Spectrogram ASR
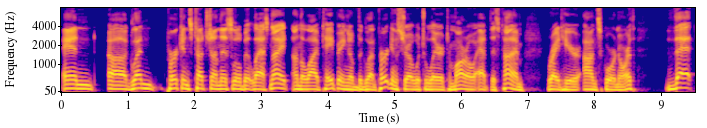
and uh, Glenn Perkins touched on this a little bit last night on the live taping of the Glenn Perkins show, which will air tomorrow at this time right here on Score North. That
